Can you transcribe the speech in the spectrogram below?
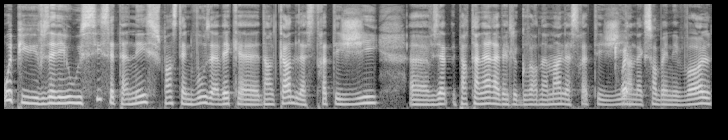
Oui, puis vous avez aussi cette année, je pense que c'était nouveau, avec, euh, dans le cadre de la stratégie, euh, vous êtes partenaire avec le gouvernement de la stratégie en action bénévole.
